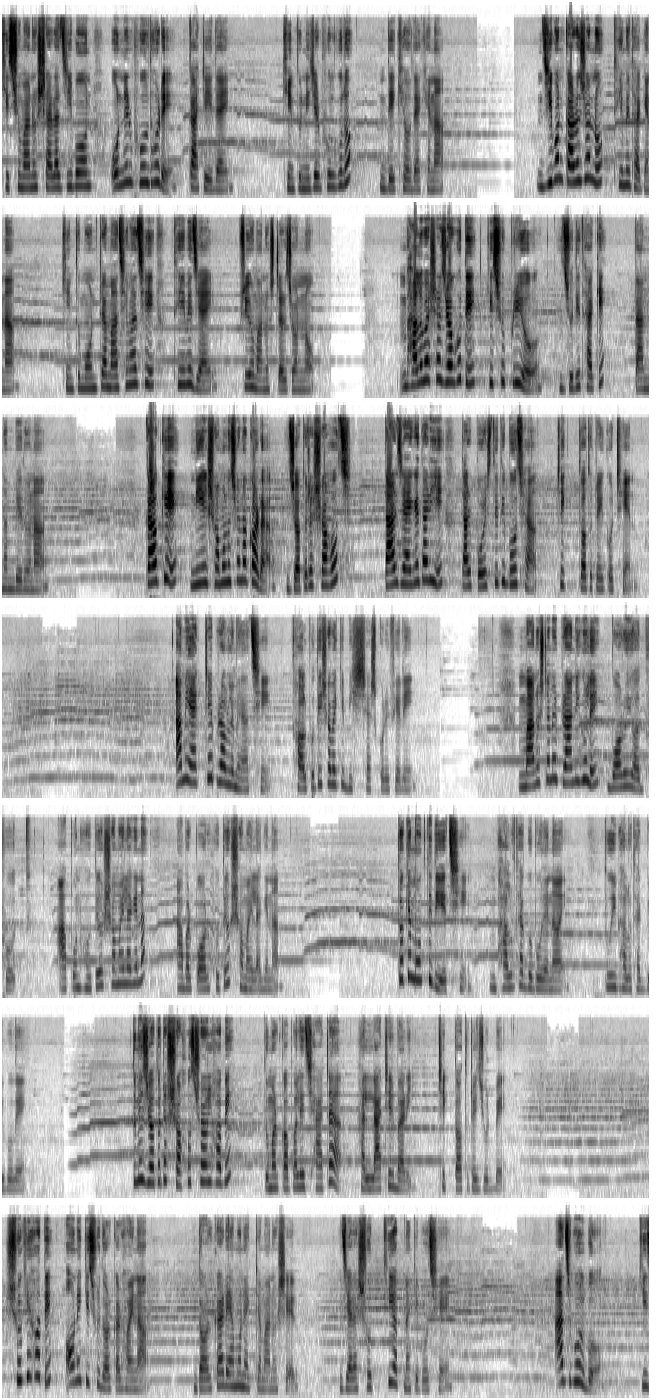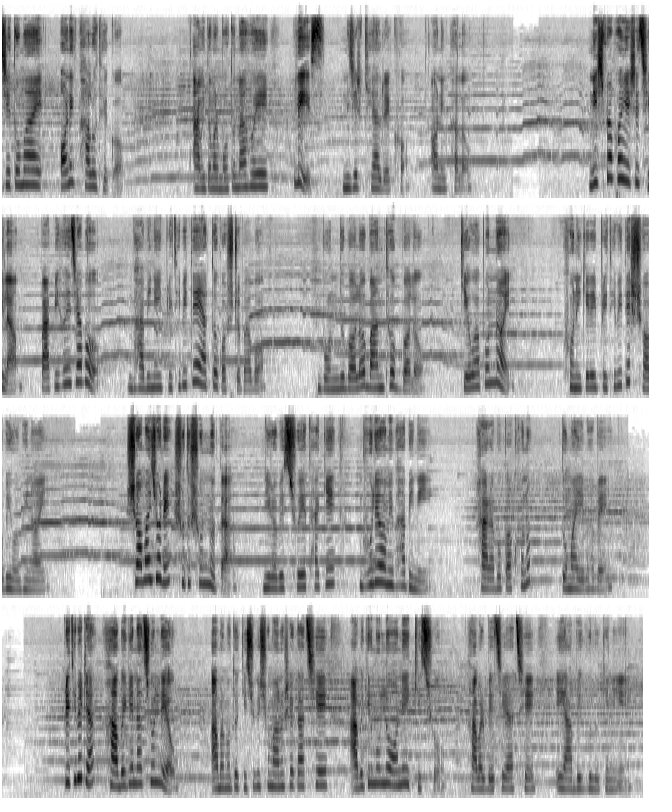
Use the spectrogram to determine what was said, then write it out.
কিছু মানুষ সারা জীবন অন্যের ভুল ধরে কাটিয়ে দেয়। কিন্তু নিজের ভুলগুলো দেখেও দেখে না। জীবন কারোর জন্য থেমে থাকে না। কিন্তু মনটা মাঝে মাঝে থেমে যায় প্রিয় মানুষটার জন্য। ভালোবাসার জগতে কিছু প্রিয় যদি থাকে, তার নাম বেদনা। কাউকে নিয়ে সমালোচনা করা যতটা সহজ, তার জায়গায় দাঁড়িয়ে তার পরিস্থিতি বোঝা ঠিক ততটাই কঠিন। আমি একটাই প্রবলেমে আছি। অল্পতেই সবাইকে বিশ্বাস করে ফেলি। মানুষ নামের প্রাণীগুলোই বড়ই অদ্ভুত। আপন হতেও সময় লাগে না, আবার পর হতেও সময় লাগে না। তোকে মুক্তি দিয়েছি। ভালো থাকব বলে নয়, তুই ভালো থাকবি বলে। তুমি যতটা সহজ সরল হবে, তোমার কপালে ছাটা আর লাঠির বাড়ি ঠিক ততটাই জুটবে। সুখী হতে অনেক কিছুর দরকার হয় না। দরকার এমন একটা মানুষের, যারা সত্যি আপনাকে বোঝে। আজ বলব কি যে তোমায় অনেক ভালো থেকো। আমি তোমার মতো না হয়ে প্লিজ নিজের খেয়াল রেখো, অনেক ভালো। নিষ্পাপ হয়ে এসেছিলাম, পাপি হয়ে যাব ভাবিনি এই পৃথিবীতে এত কষ্ট পাবো। বন্ধু বলো, বান্ধব বলো, কেউ আপন নয়, ক্ষণিকের এই পৃথিবীতে সবই অভিনয়। সময় জুড়ে শুধু শূন্যতা নীরবে ছুঁয়ে থাকে, ভুলেও আমি ভাবিনি। হারাবো কখনো? তোমায় এভাবে। পৃথিবীটা আবেগে না চললেও, আমার মতো কিছু কিছু মানুষের কাছে আবেগের মূল্য অনেক কিছু, আবার বেঁচে আছে এই আবেগগুলোকে নিয়ে।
